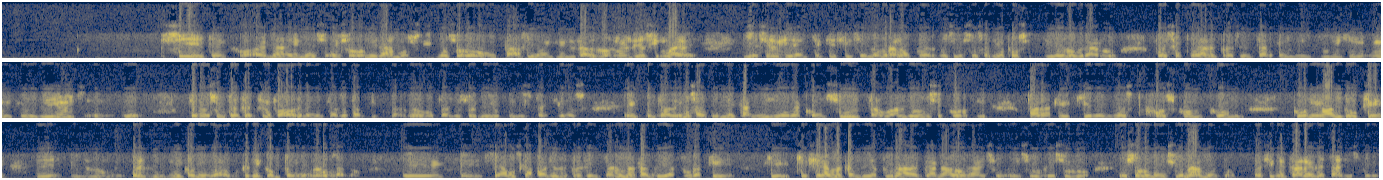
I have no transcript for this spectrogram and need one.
Sí, en eso, eso lo miramos, y no solo Bogotá, sino en general el 2019. Y es evidente que si se logran acuerdos, y eso sería positivo lograrlo, pues se puedan presentar candidaturas días eh, eh, que resulten ser triunfadores. En el caso particular de Bogotá, yo soy muy optimista que nos encontraremos algún mecanismo, una consulta o algo de ese corte para que quienes no estamos con, con, con Iván Duque, eh, pues, ni con Iván Duque ni con Peña Lozano, eh, que seamos capaces de presentar una candidatura que, que, que sea una candidatura ganadora. Eso eso eso lo, eso lo mencionamos, ¿no? Pues sin entrar en detalles, pero,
